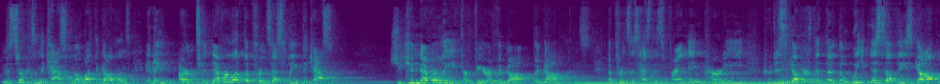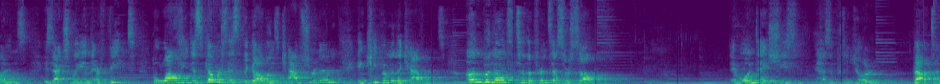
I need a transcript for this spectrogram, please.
And the servants in the castle know about the goblins, and they are to never let the princess leave the castle. She can never leave for fear of the, go- the goblins. The princess has this friend named Curdie who discovers that the, the weakness of these goblins is actually in their feet. But while he discovers this, the goblins capture him and keep him in the caverns, unbeknownst to the princess herself. And one day she has a particular bout to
